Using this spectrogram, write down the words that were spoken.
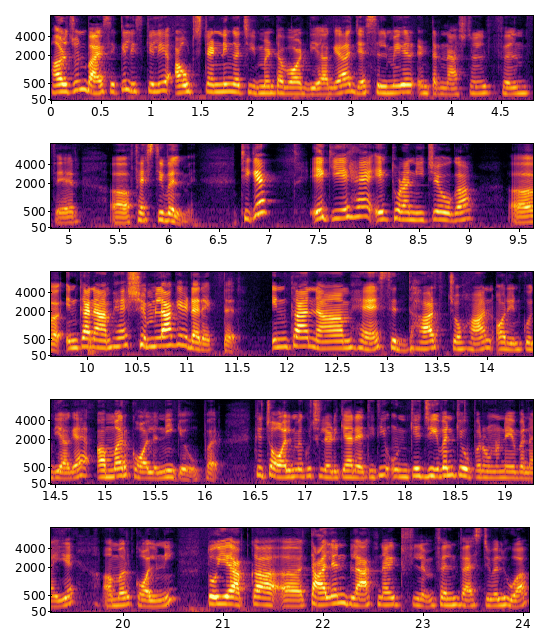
अर्जुन बाईसाइकिल इसके लिए आउटस्टैंडिंग अचीवमेंट अवार्ड दिया गया Jaisalmer international film fair festival में। ठीक है? एक ये है एक थोड़ा नीचे होगा। आ, इनका नाम है शिमला के डायरेक्टर। इनका नाम है सिद्धार्थ चौहान और इनको दिया गया है अमर कॉलोनी के ऊपर। कि चौल में कुछ लड़कियाँ रहती थी उनके जीवन के ऊपर उन्होंने बनाई है अमर कॉलोनी। तो ये आपका Tallinn black night film film festival हुआ।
